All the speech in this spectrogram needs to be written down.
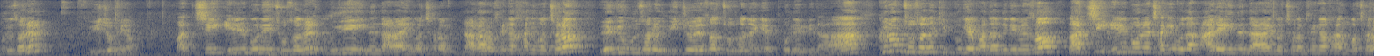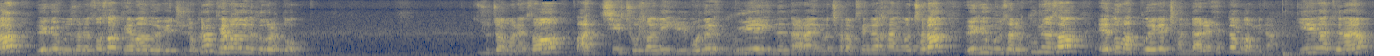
문서를 위조해요. 마치 일본이 조선을 우위에 있는 나라인 것처럼 나라로 생각하는 것처럼 외교 문서를 위조해서 조선에게 보냅니다. 그럼 조선은 기쁘게 받아들이면서 마치 일본을 자기보다 아래에 있는 나라인 것처럼 생각하는 것처럼 외교 문서를 써서 대마도에게 주죠. 그럼 대마도는 그걸 또 수정을 해서 마치 조선이 일본을 우위에 있는 나라인 것처럼 생각하는 것처럼 외교 문서를 꾸며서 에도 막부에게 전달을 했던 겁니다. 이해가 되나요?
